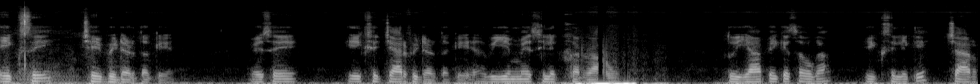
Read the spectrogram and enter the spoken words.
एक से छः फीडर तक है। वैसे एक से चार फीडर तक है। अभी ये मैं सिलेक्ट कर रहा हूँ। तो यहाँ पे कैसा होगा? एक से लेके चार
